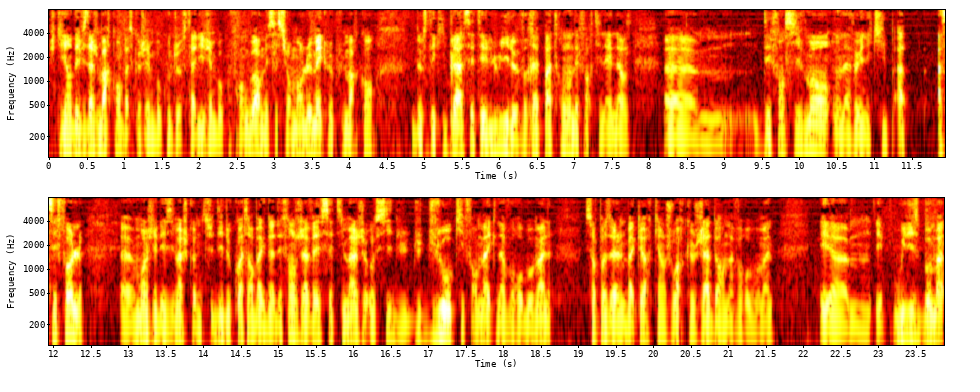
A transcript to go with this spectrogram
Je dis un des visages marquants parce que j'aime beaucoup Joe Staley, j'aime beaucoup Frank Gore, mais c'est sûrement le mec le plus marquant de cette équipe-là. C'était lui le vrai patron des 49ers. Euh, défensivement, on avait une équipe assez folle. Euh, moi, j'ai des images, comme tu dis, de quarterback de la défense. J'avais cette image aussi du, du, duo qui formé avec Navarro Bowman sur le poste de linebacker, qui est un joueur que j'adore, Navarro Bowman. Et, euh, et Willis Bowman.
